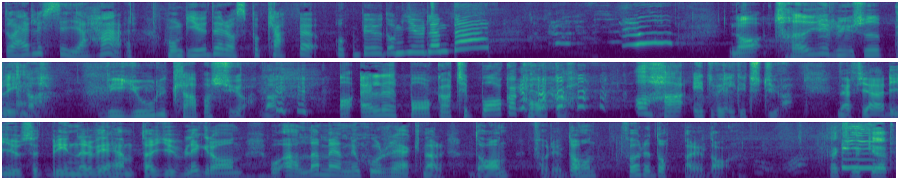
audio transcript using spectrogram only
då är Lucia här. Hon bjuder oss på kaffe och bud om julen bär. Når tredje lyset blinner, vi juleklapper syr, og alle borger til borgerkorker og har et vældigt styr. När fjärde ljuset brinner vi hämtar julegran och alla människor räknar dan före dan före dopparedan. Tack så mycket.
